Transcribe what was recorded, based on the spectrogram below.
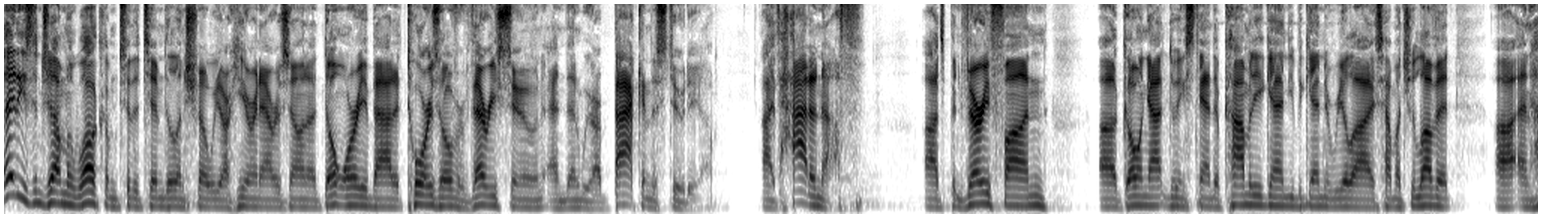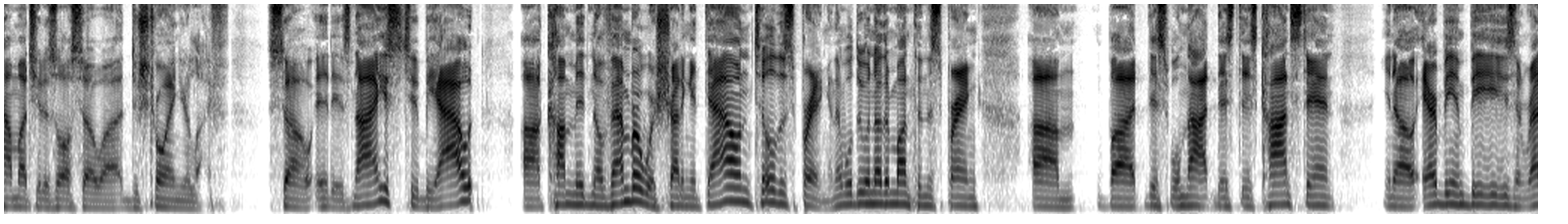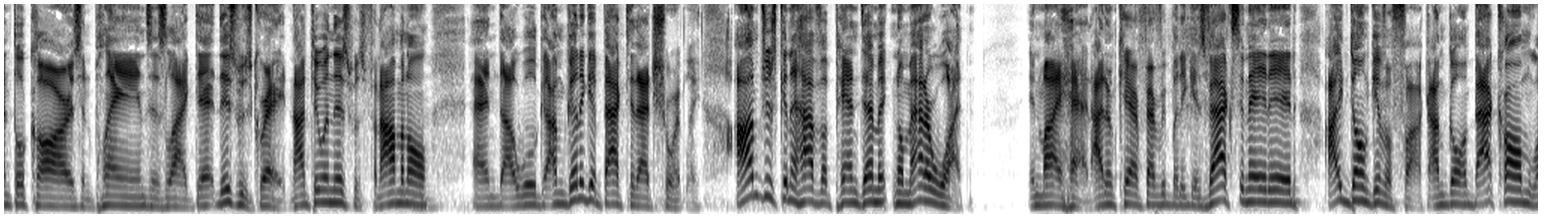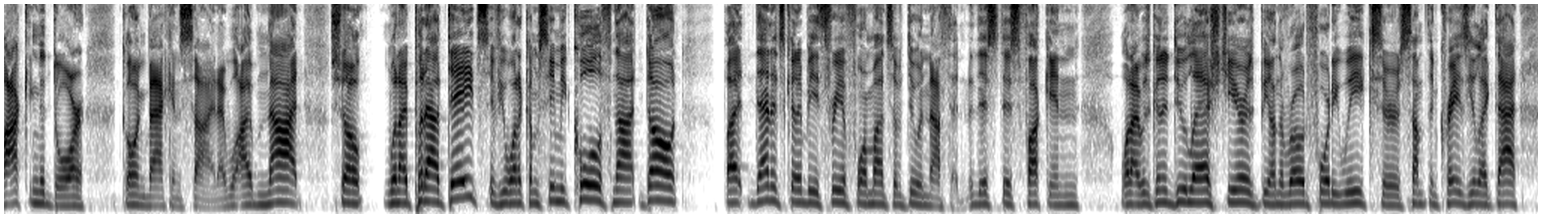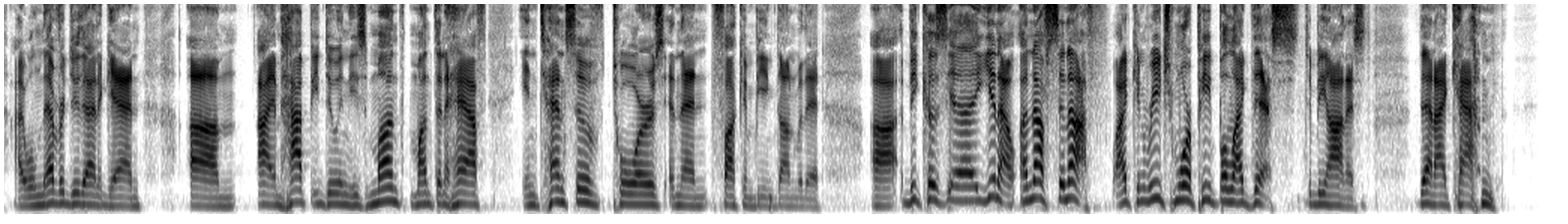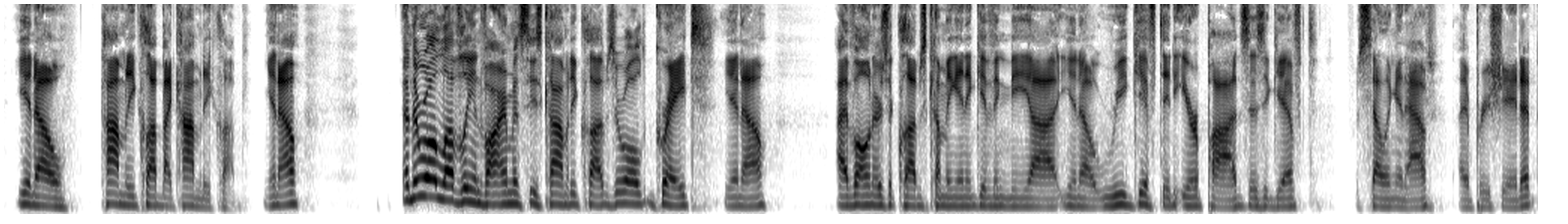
Ladies and gentlemen, welcome to the Tim Dillon Show. We are here in Arizona. Don't worry about it. Tour is over very soon, and then we are back in the studio. I've had enough. Uh, it's been very fun uh, going out and doing stand up comedy again. You begin to realize how much you love it uh, and how much it is also uh, destroying your life. So it is nice to be out. Uh, come mid November, we're shutting it down till the spring, and then we'll do another month in the spring. Um, but this will not this this constant you know, Airbnbs and rental cars and planes is like this was great. Not doing this was phenomenal, and uh, we'll. I'm gonna get back to that shortly. I'm just gonna have a pandemic no matter what in my head. I don't care if everybody gets vaccinated. I don't give a fuck. I'm going back home, locking the door, going back inside. I will. I'm not. So when I put out dates, if you want to come see me, cool. If not, don't. But then it's going to be three or four months of doing nothing. This this fucking what I was going to do last year is be on the road 40 weeks or something crazy like that. I will never do that again. Um, I am happy doing these month, month and a half intensive tours and then fucking being done with it. Uh, because, uh, you know, enough's enough. I can reach more people like this, to be honest, than I can, you know, comedy club by comedy club, you know? And they're all lovely environments, these comedy clubs. They're all great, you know? I have owners of clubs coming in and giving me, uh, you know, regifted ear pods as a gift for selling it out. I appreciate it.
